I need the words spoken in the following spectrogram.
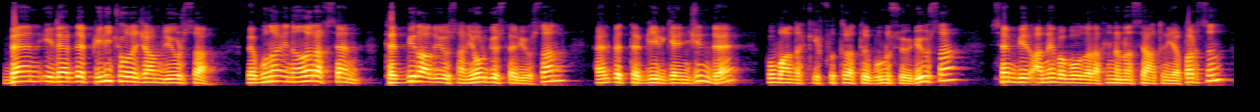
ben ileride piliç olacağım diyorsa ve buna inanarak sen tedbir alıyorsan, yol gösteriyorsan elbette bir gencin de bu manadaki fıtratı bunu söylüyorsa sen bir anne baba olarak yine nasihatını yaparsın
